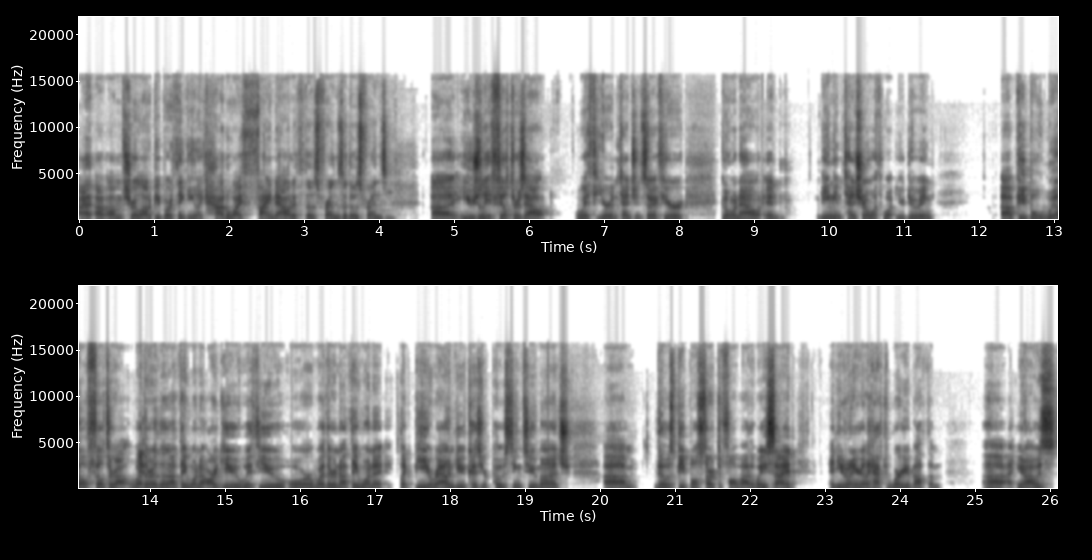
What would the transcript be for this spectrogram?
I, am sure a lot of people are thinking like, how do I find out if those friends are those friends? Mm-hmm. Uh, usually it filters out with your intention. So if you're going out and being intentional with what you're doing, uh, people will filter out whether yeah. or not they want to argue with you or whether or not they want to like be around you because you're posting too much. Um, those people start to fall by the wayside, and you don't really have to worry about them. Uh, you know, I was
